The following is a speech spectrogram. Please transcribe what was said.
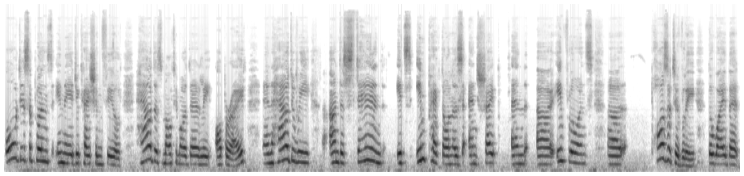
all disciplines in the education field. How does multimodality operate, and how do we understand its impact on us and shape and uh, influence uh, positively the way that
